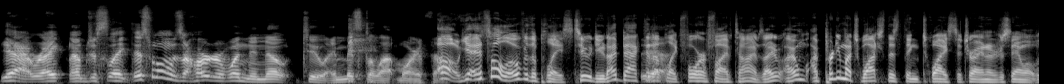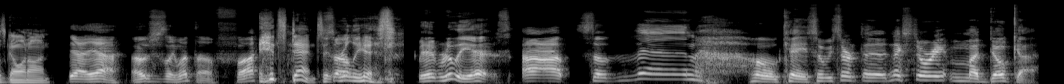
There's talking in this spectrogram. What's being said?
yeah, right. I'm just like this one was a harder one to note too. I missed a lot more. I felt. Oh, yeah, it's all over the place, too, dude. I backed it up like four or five times. I, I, I pretty much watched this thing twice to try and understand what was going on. Yeah, yeah. I was just like, what the fuck? It's dense. It So- really is. It really is. Uh so then okay, so we start the next story, Madoka.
